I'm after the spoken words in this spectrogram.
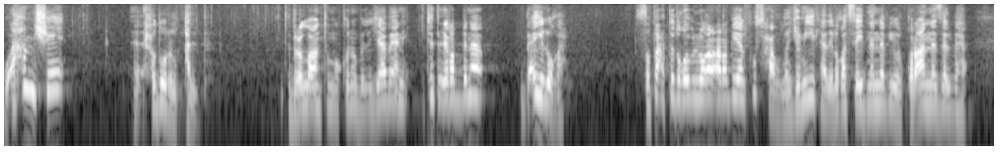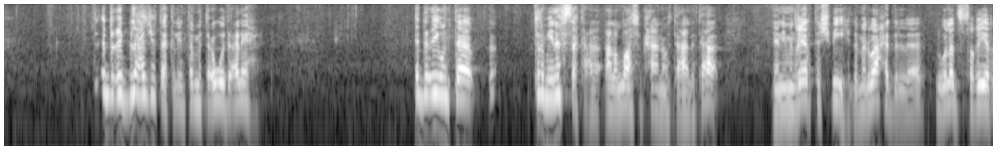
وأهم شيء آه، حضور القلب. ادعوا الله أنتم موقنون بالإجابة يعني تدعي ربنا بأي لغة. استطعت تدعو باللغة العربية الفصحى. والله جميل هذه لغة سيدنا النبي والقرآن نزل بها. ادعي بلهجتك اللي أنت متعود عليها. ادعي وأنت ترمي نفسك على الله سبحانه وتعالى. تعال يعني من غير تشبيه لما الواحد ال- الولد الصغير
